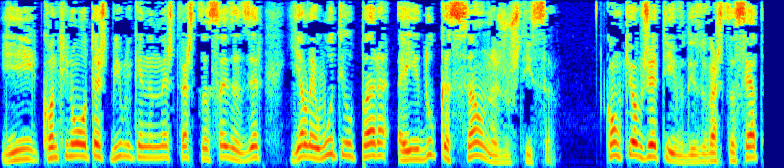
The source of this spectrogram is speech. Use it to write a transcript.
E continua o texto bíblico ainda neste verso 16 a dizer, e ela é útil para a educação na justiça. Com que objetivo, diz o verso 17,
